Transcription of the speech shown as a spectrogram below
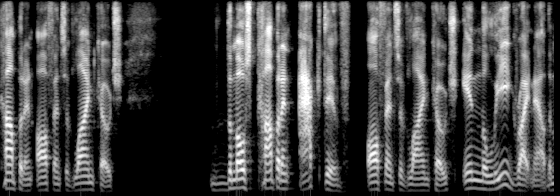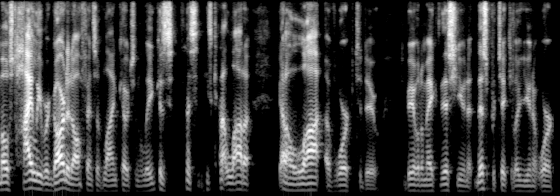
competent offensive line coach, the most competent active offensive line coach in the league right now, the most highly regarded offensive line coach in the league. Because listen, he's got a lot of got a lot of work to do to be able to make this unit, this particular unit work.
